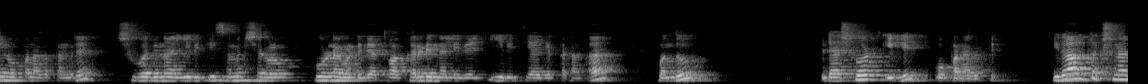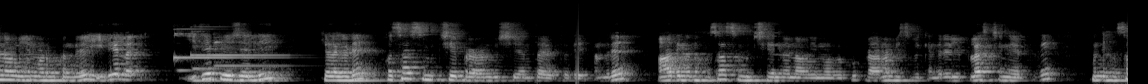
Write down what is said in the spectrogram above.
ಏನ್ ಓಪನ್ ಆಗುತ್ತೆ ಅಂದ್ರೆ ಶುಭ ದಿನ, ಈ ರೀತಿ ಸಮೀಕ್ಷೆಗಳು ಪೂರ್ಣಗೊಂಡಿದೆ ಅಥವಾ ಕರಡಿನಲ್ಲಿದೆ ಈ ರೀತಿಯಾಗಿರ್ತಕ್ಕಂಥ ಒಂದು ಡ್ಯಾಶ್ಬೋರ್ಡ್ ಇಲ್ಲಿ ಓಪನ್ ಆಗುತ್ತೆ. ಇದಾದ ತಕ್ಷಣ ನಾವು ಏನ್ ಮಾಡ್ಬೇಕಂದ್ರೆ ಇದೇ ಇದೇ ಪೇಜ್ ಅಲ್ಲಿ ಕೆಳಗಡೆ ಹೊಸ ಸಮೀಕ್ಷೆ ಪ್ರಾರಂಭಿಸಿ ಅಂತ ಇರ್ತದೆ. ಅಂದ್ರೆ ಆ ದಿನದ ಹೊಸ ಸಮೀಕ್ಷೆಯನ್ನು ನಾವು ಏನ್ ಮಾಡಬೇಕು? ಪ್ರಾರಂಭಿಸಬೇಕಂದ್ರೆ ಇಲ್ಲಿ ಪ್ಲಸ್ ಚಿಹ್ನೆ ಇರ್ತದೆ. ಮುಂದೆ ಹೊಸ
